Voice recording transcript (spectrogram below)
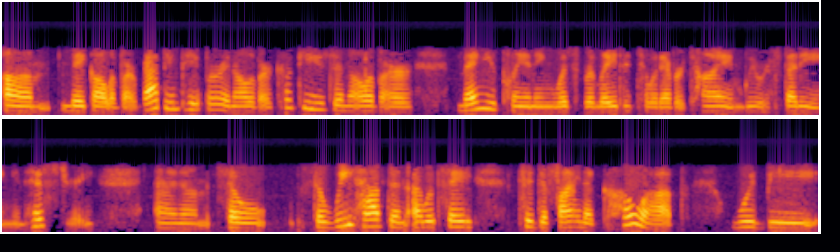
um, make all of our wrapping paper and all of our cookies and all of our menu planning was related to whatever time we were studying in history. And um, so, so we have done, I would say, to define a co-op would be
